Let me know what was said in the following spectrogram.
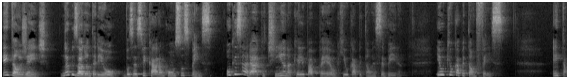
Então, gente, no episódio anterior, vocês ficaram com o suspense. O que será que tinha naquele papel que o capitão recebera? E o que o capitão fez? Então,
